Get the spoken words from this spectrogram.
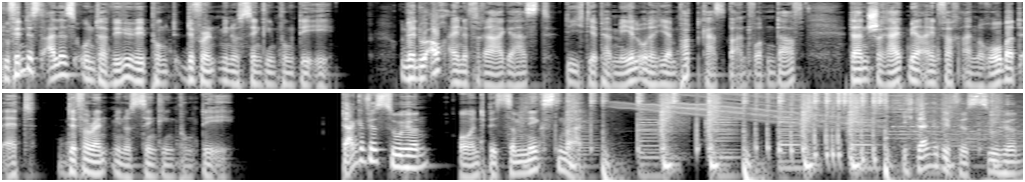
Du findest alles unter www.different-thinking.de. Und wenn du auch eine Frage hast, die ich dir per Mail oder hier im Podcast beantworten darf, dann schreib mir einfach an robert at different-thinking.de. Danke fürs Zuhören und bis zum nächsten Mal. Ich danke dir fürs Zuhören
